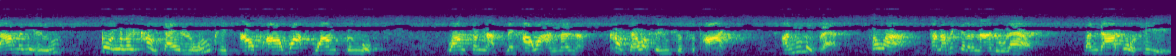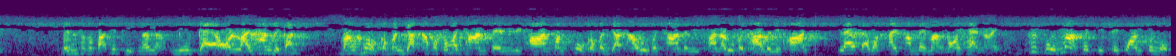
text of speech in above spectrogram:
ตามไม่ถึง ก็เลยเข้าใจหลงผิดเอาภาวะความสงบความสงัดในภาวะอันนั้นอะ เข้าใจว่าเป็นจุดสุดท้าย อันนี้ไม่แปลกเพราะว่าถ้าเราพิจารณาดูแล้ว บรรดาพวกที่เป็นสัตตทิฏฐินั้นอะ มีแก่อ่อนหลายชั้นด้วยกัน บางพวกกับบัญญัติอภสมฌานเป็นนิพาน บางพวกกับบัญญัติอรูปฌานเป็นนิพานอรูปฌานเป็นนิพาน แล้วแต่ว่าใครทำได้มากน้อยแค่ไหน คือส่วนมากไปติดในความสงบ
